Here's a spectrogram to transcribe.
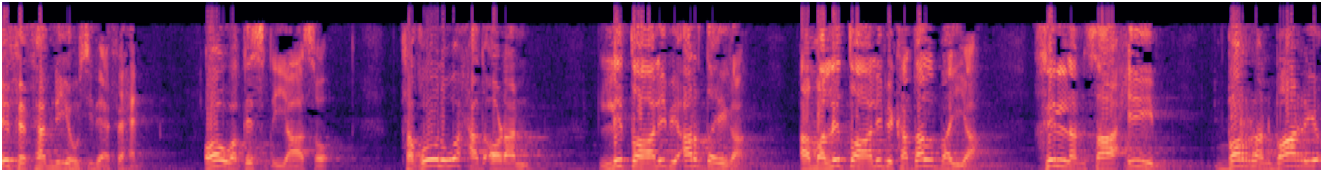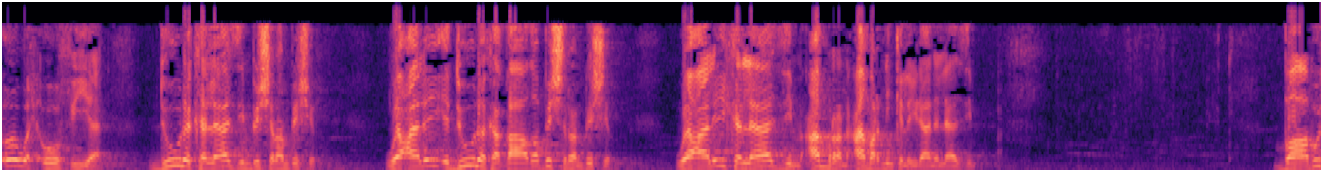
ee fafhamniyahu sidaa fahan oo waqis qiyaaso taquulu waxaad odhan liaalibi ardayga ama liaalibi ka dalbaya khillan saaxiib baran baariya oo wax oofiya duunaka laazim bishran bishir duunaka qaado bishran bishir wa calayka laazim camran camar ninka la yidhahna laazim baabu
